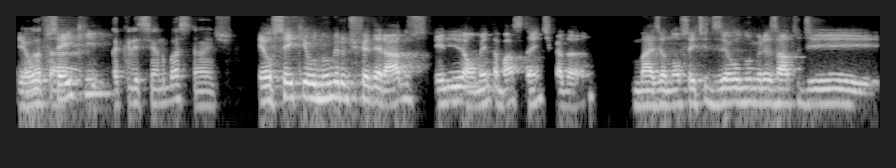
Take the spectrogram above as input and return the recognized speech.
Eu Ela sei tá, que está crescendo bastante. Eu sei que o número de federados ele aumenta bastante cada ano, mas eu não sei te dizer o número exato de,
